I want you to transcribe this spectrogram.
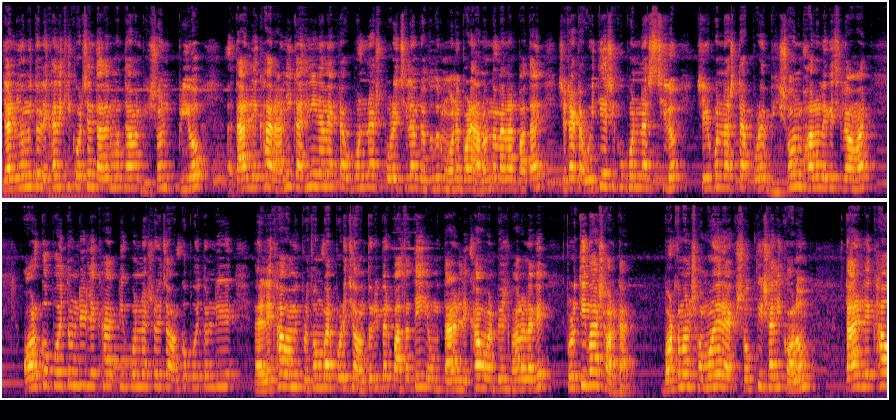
যারা নিয়মিত লেখালেখি করছেন, তাদের মধ্যে আমার ভীষণ প্রিয়। তার লেখা রানী কাহিনী নামে একটা উপন্যাস পড়েছিলাম, যতদূর মনে পড়ে আনন্দ মেলার পাতায়। সেটা একটা ঐতিহাসিক উপন্যাস ছিল। সেই উপন্যাসটা পড়ে ভীষণ ভালো লেগেছিল আমার। অর্ক পৈতণ্ডীর লেখা একটি উপন্যাস রয়েছে। অর্ক পৈতণ্ডীর লেখাও আমি প্রথমবার পড়েছি অন্তরীপের পাতাতেই এবং তার লেখাও আমার বেশ ভালো লাগে। প্রতিভা সরকার, বর্তমান সময়ের এক শক্তিশালী কলম। তার লেখাও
